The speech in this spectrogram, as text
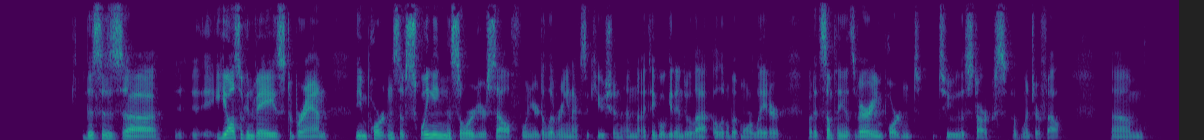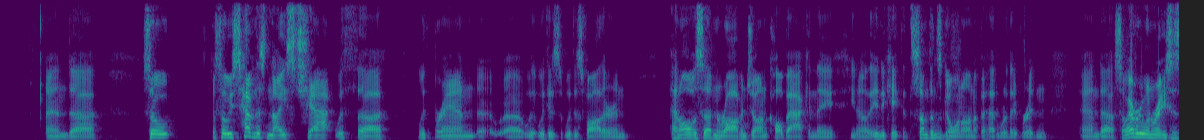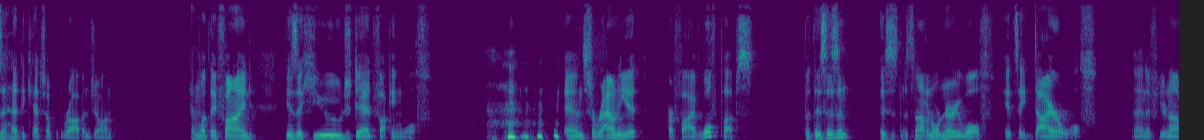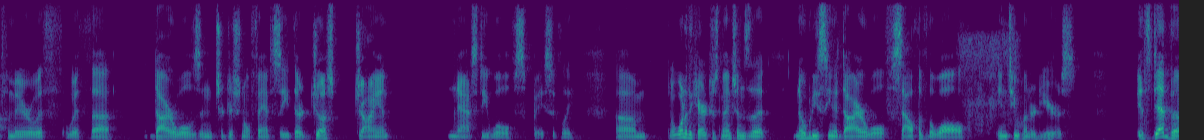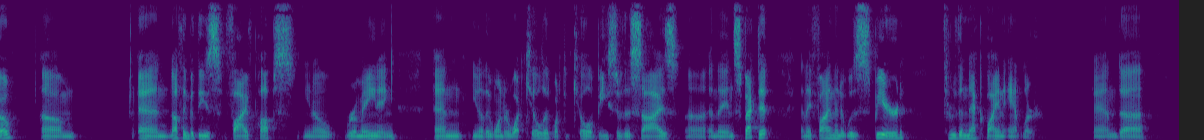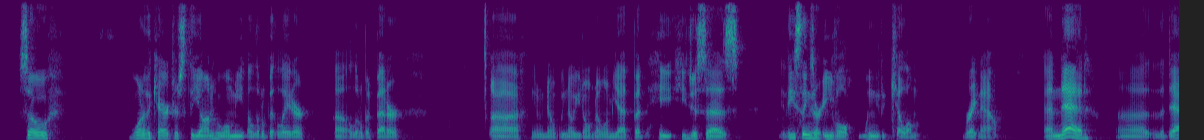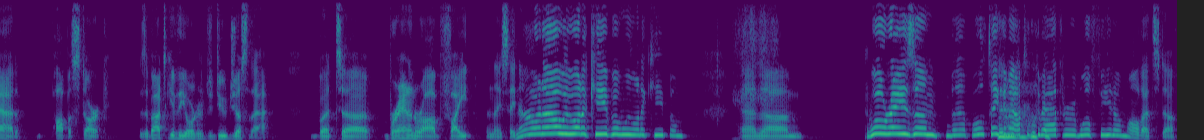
This is uh, he also conveys to Bran the importance of swinging the sword yourself when you're delivering an execution, and I think we'll get into that a little bit more later. But it's something that's very important to the Starks of Winterfell, um, and uh, so so he's having this nice chat with uh, with Bran uh, uh, with, with, his with his father, and and all of a sudden Robb and Jon call back, and they you know they indicate that something's going on up ahead where they've ridden, and uh, so everyone races ahead to catch up with Robb and Jon. And what they find is a huge dead fucking wolf. and surrounding it are five wolf pups. But this isn't this is, it's not an ordinary wolf. It's a dire wolf. And if you're not familiar with with uh, dire wolves in traditional fantasy, they're just giant, nasty wolves, basically. Um, one of the characters mentions that nobody's seen a dire wolf south of the wall in 200 years. It's dead though, um, and nothing but these five pups, you know, remaining. And you know, they wonder what killed it, what could kill a beast of this size, uh, and they inspect it, and they find that it was speared through the neck by an antler. And uh, so, one of the characters, Theon, who we'll meet a little bit later, uh, a little bit better. Uh, you know, we know you don't know him yet, but he he just says these things are evil. We need to kill them right now. And Ned, uh, the dad, Papa Stark, is about to give the order to do just that. But uh, Bran and Robb fight, and they say, "No, no, we want to keep him. We want to keep him." And um, we'll raise him. We'll take him out to the bathroom. We'll feed him. All that stuff.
